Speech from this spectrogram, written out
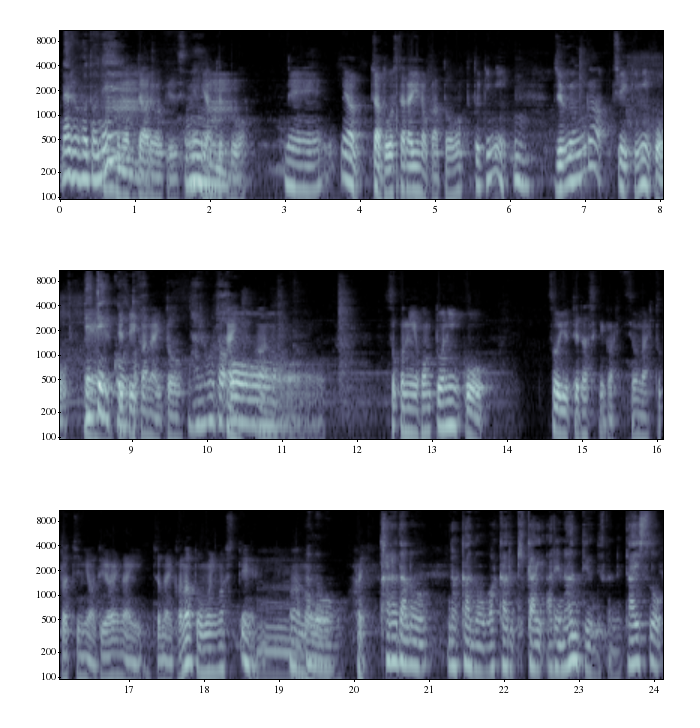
なるほどね。うん思ってあるわけですね、うん薬局を。で、じゃあどうしたらいいのかと思った時に、うん。自分が地域にこう、出てい出ていかないと、なるほど。はい、あの、そこに本当にこう、そういう手助けが必要な人たちには出会えないんじゃないかなと思いまして、ああの、のはい。体の中の分かる機械、あれなんて言うんですかね。体操。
